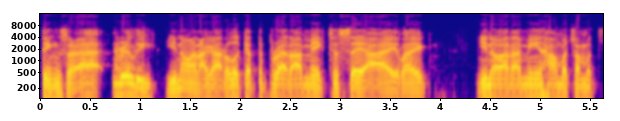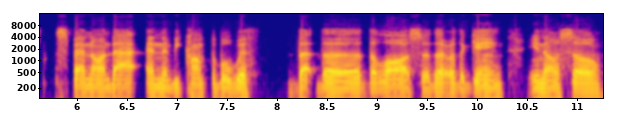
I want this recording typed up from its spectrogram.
things are at really you know. And i got to look at the bread i make to say i like you know what i mean? How much i'm gonna spend on that and then be comfortable with the the the loss or the or the gain, you know. So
